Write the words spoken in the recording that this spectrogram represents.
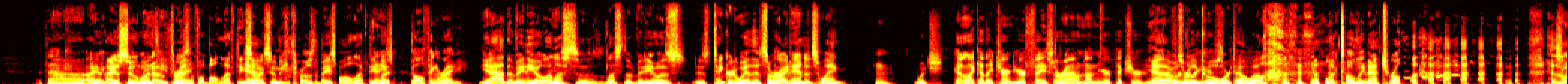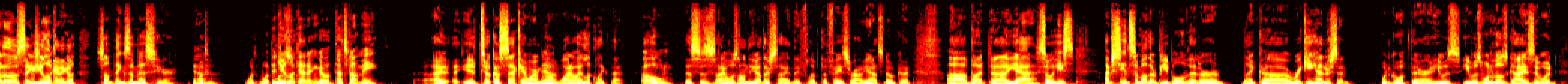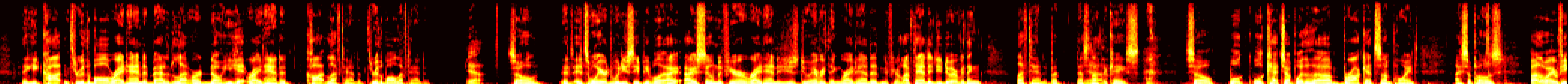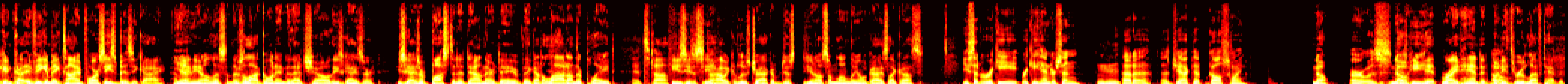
I think. Uh, I, He- I assume he he, he throws right? the football lefty, so I assume he throws the baseball lefty. and but he's golfing righty. Yeah, the video, unless uh, unless the video is is tinkered with, it's a right-handed swing. Hmm. Which Kind of like how they turned your face around on your picture. yeah, uh, that was really cool. years. Worked out well. Looked totally natural. it's one of those things you look at and go, something's amiss here. Yeah. What, what, what Did you look at it and go, "That's not me"? I, it took a second where I'm Yeah. Mm-hmm. going, why do I look like that? Oh, this is, I was on the other side and they flipped the face around. Yeah, it's no good. Uh, but uh, yeah, so he's, I've seen some other people that are like uh, Rickey Henderson would go up there. He was, he was one of those guys that would, think he caught and threw the ball right handed, batted left, or no, he hit right handed, caught left handed, threw the ball left handed. Yeah. So it, it's weird when you see people. I, I assume if you're right handed, you just do everything right handed. And if you're left handed, you do everything left handed. But that's not the case. So we'll we'll catch up with uh, Brock at some point, I suppose. By the way, If he can if he can make time for us, he's a busy guy. I Yeah. mean, you know, listen, there's a lot going into that show. These guys are these guys are busting it down there, Dave. They got a lot on their plate. it's tough. Easy to see how he could lose track of just you know some lonely old guys like us. You said Rickey Rickey Henderson Mm-hmm. had a, a jacked up golf swing, No, or it was no, he hit right handed, but he Oh. threw left handed.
